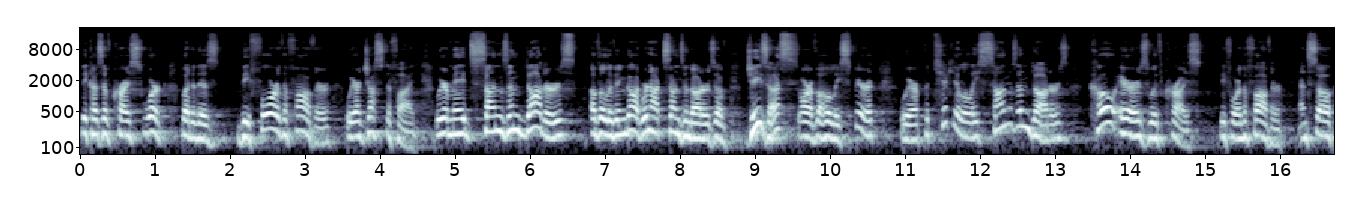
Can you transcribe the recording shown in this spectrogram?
because of Christ's work, but it is before the Father we are justified. We are made sons and daughters of the living God. We're not sons and daughters of Jesus or of the Holy Spirit. We are particularly sons and daughters, co heirs with Christ before the Father. And so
